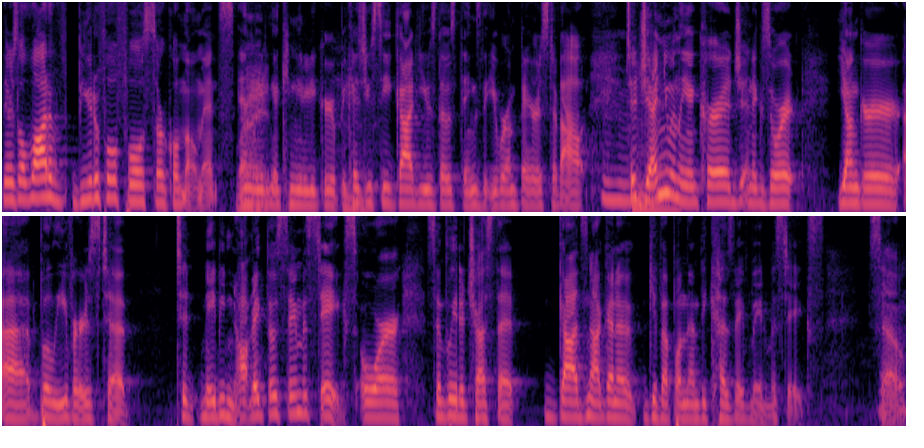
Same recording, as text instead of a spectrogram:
there's a lot of beautiful full circle moments in leading a community group because you see God use those things that you were embarrassed about to genuinely encourage and exhort younger uh, believers to to maybe not make those same mistakes or simply to trust that God's not going to give up on them because they've made mistakes. So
